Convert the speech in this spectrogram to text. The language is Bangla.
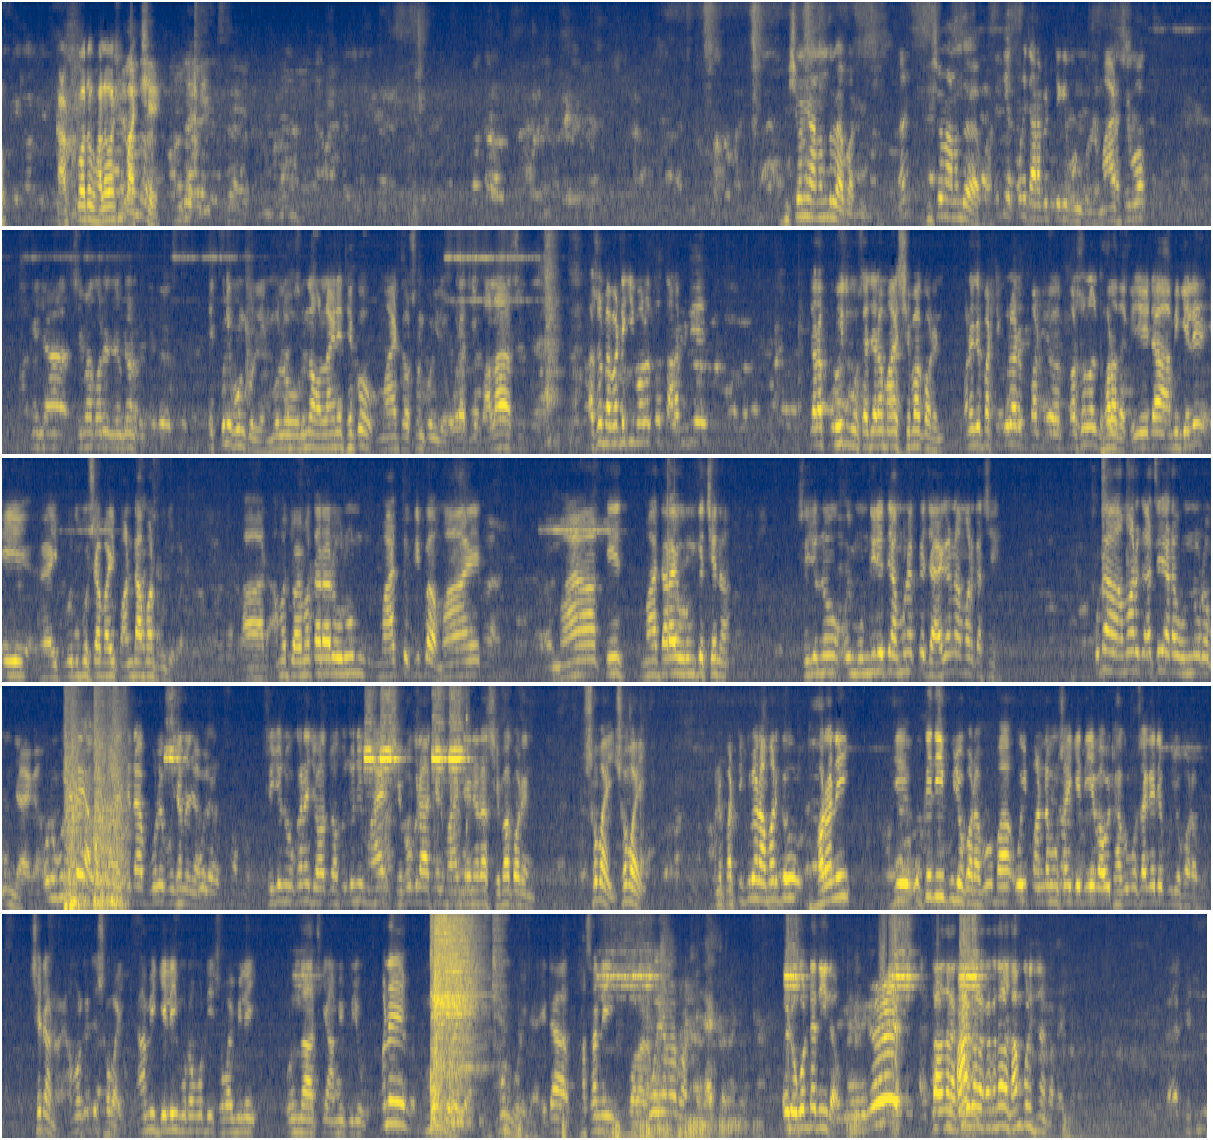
ও কাকু কত ভালোবাসা পাচ্ছে। ভীষণই আনন্দের ব্যাপার। ভীষণ আনন্দের ব্যাপার। যে এক্ষুনি তারাপীঠ থেকে ফোন করল মায়ের সেবক কে যা সেবা করে এক্ষুনি ফোন করলেন বলল অরুণা অনলাইনে থেকো মায়ের দর্শন করি দেবো ওরা আজকে পালা আছে। আসল ব্যাপারটা কি বলতো তারাপীঠে যারা পুরোহিত মশাই যারা মায়ের সেবা করেন অনেকে পার্টিকুলার পার্সোনাল ধরা থাকে যে এটা আমি গেলে এই এই পুরোহিত মশা বা এই পান্ডা আমার পুজো করে। আর আমার জয়মাতার আর অরুণ মায়ের তো কৃপা মায়ের মাকে মা দ্বারাই অরুণকে চেনা। সেই জন্য ওই মন্দিরেতে এমন একটা জায়গা না আমার কাছে ওটা আমার কাছে একটা অন্যরকম জায়গা। মানে সেটা বলে বোঝানো যাবে। সেই জন্য ওখানে যতজনই মায়ের সেবকরা আছেন মায়ের জেনারা সেবা করেন সবাই সবাই মানে পার্টিকুলার আমার কেউ ধরা নেই। যে ওকে দিয়েই পুজো করাবো বা ওই পান্ডা মশাইকে দিয়ে বা ওই ঠাকুর মশাইকে দিয়ে পুজো করাবো সেটা নয় আমার কাছে সবাই আমি গেলেই মোটামুটি সবাই মিলেই অরুণদা আজকে আমি পুজো মানে মন ভরে যায়, মন এটা ভাষা নেই বলার। ওই রোগনটা দিয়ে দাও দাঁড়া কাকা দাঁড়া দাম করেছি না কাকা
